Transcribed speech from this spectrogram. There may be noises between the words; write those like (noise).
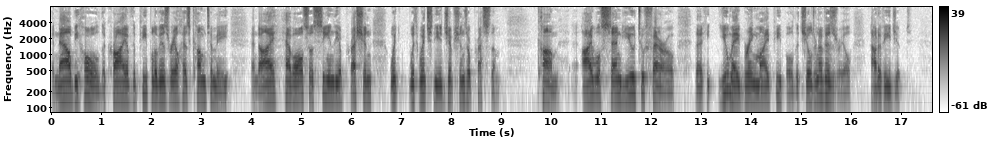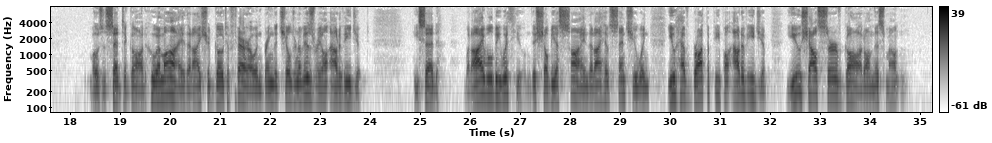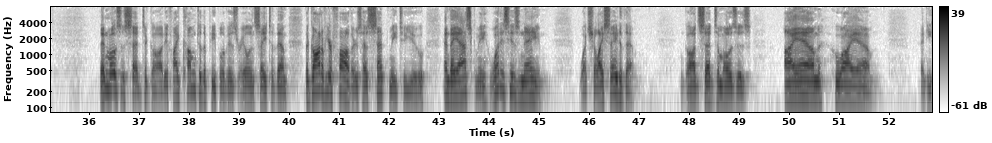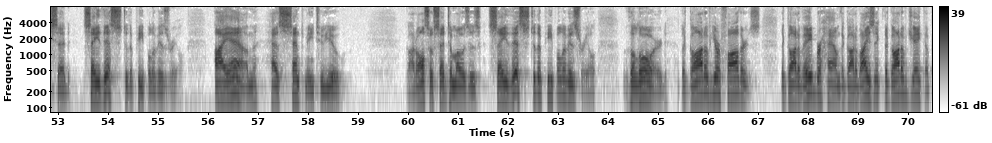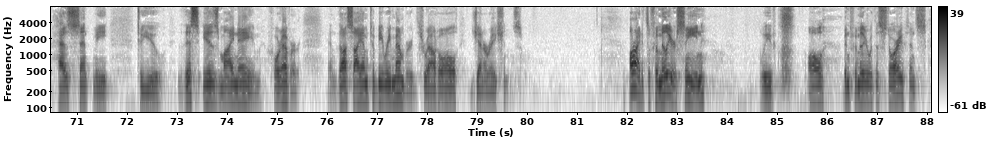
And now, behold, the cry of the people of Israel has come to me, and I have also seen the oppression with, with which the Egyptians oppress them. Come, I will send you to Pharaoh, that he, you may bring my people, the children of Israel, out of Egypt. Moses said to God, Who am I that I should go to Pharaoh and bring the children of Israel out of Egypt? He said, but I will be with you. This shall be a sign that I have sent you. When you have brought the people out of Egypt, you shall serve God on this mountain. Then Moses said to God, If I come to the people of Israel and say to them, The God of your fathers has sent me to you, and they ask me, What is his name? What shall I say to them? God said to Moses, I am who I am. And he said, Say this to the people of Israel. I am has sent me to you. God also said to Moses, Say this to the people of Israel The Lord, the God of your fathers, the God of Abraham, the God of Isaac, the God of Jacob, has sent me to you. This is my name forever, and thus I am to be remembered throughout all generations. All right, it's a familiar scene. We've all been familiar with this story since,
